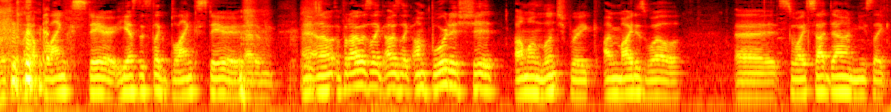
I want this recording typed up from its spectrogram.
like, like a blank stare. He has this like blank stare at him. And, and I, but I was like I was like I'm bored as shit. I'm on lunch break. I might as well. Uh, so I sat down and he's like,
